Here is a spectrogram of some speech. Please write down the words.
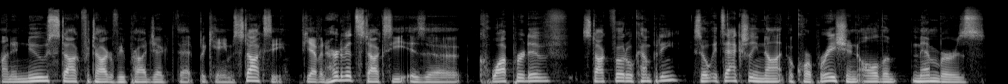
on a new stock photography project that became Stocksy. If you haven't heard of it, Stocksy is a cooperative stock photo company. So it's actually not a corporation. All the members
